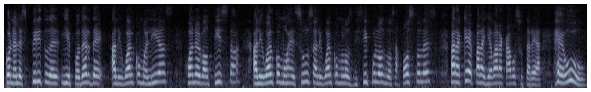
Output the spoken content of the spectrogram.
con el espíritu y el poder de, al igual como Elías, Juan el Bautista, al igual como Jesús, al igual como los discípulos, los apóstoles. ¿Para qué? Para llevar a cabo su tarea. Jehú,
